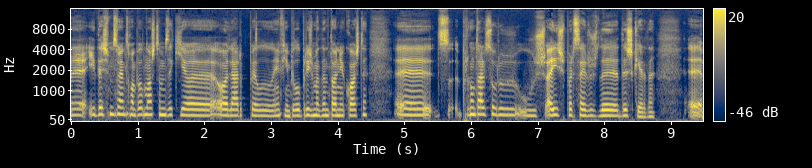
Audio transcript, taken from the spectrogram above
eh, e deixa-me só interrompê-lo, nós estamos aqui a, olhar pelo, enfim, pelo prisma de António Costa, se- perguntar-lhe sobre os ex-parceiros da, da esquerda. Eh,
